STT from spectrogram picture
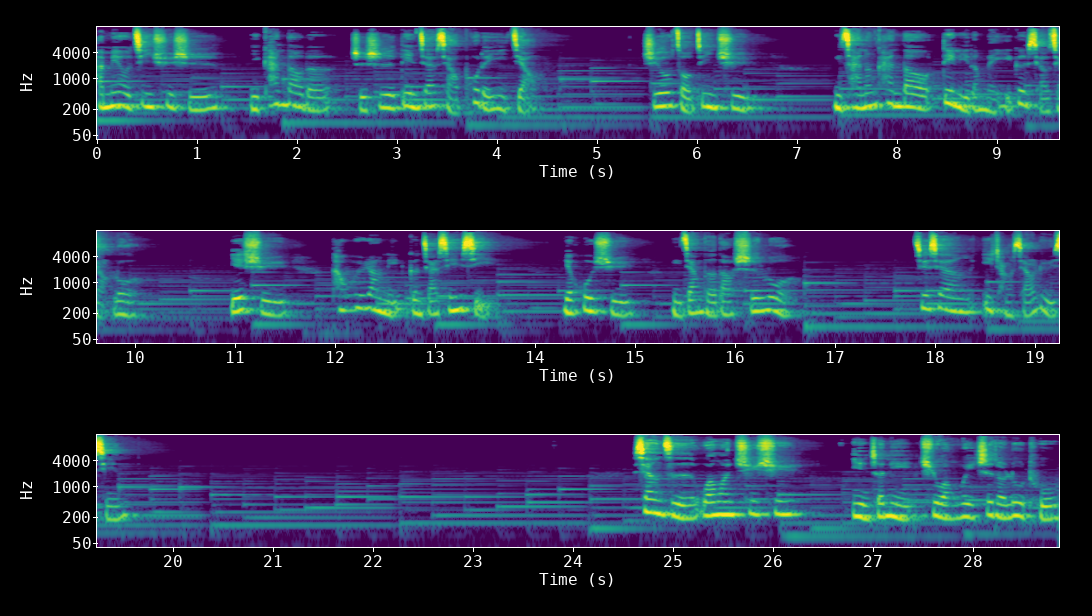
还没有进去时，你看到的只是店家小铺的一角；只有走进去，你才能看到店里的每一个小角落。也许它会让你更加欣喜，也或许你将得到失落。就像一场小旅行，巷子弯弯曲曲，引着你去往未知的路途。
